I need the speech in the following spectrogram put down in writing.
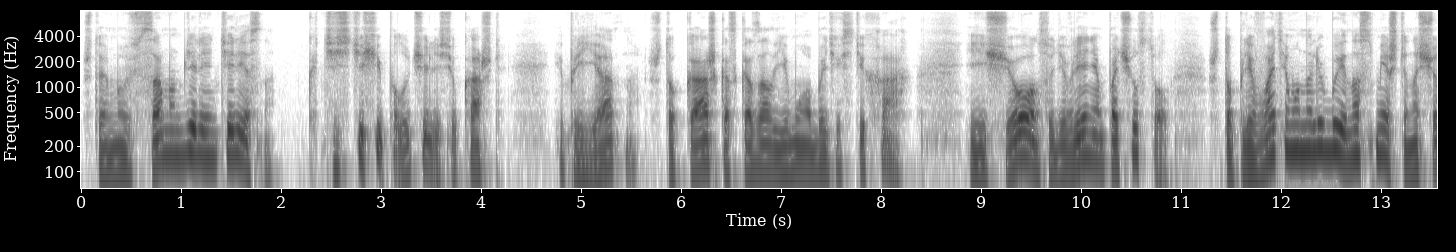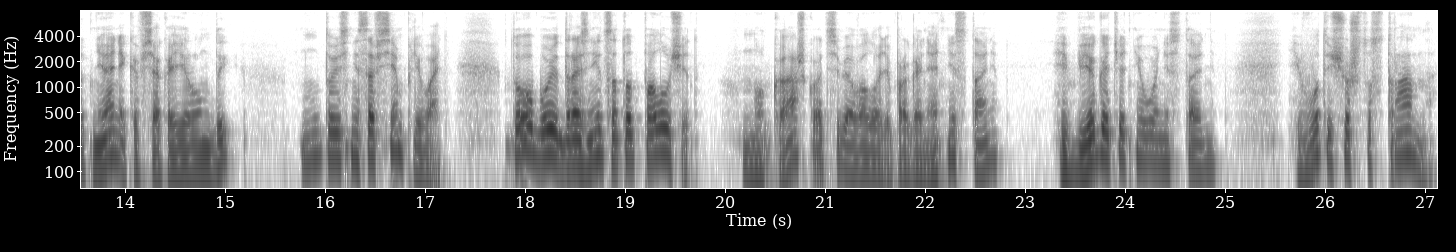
что ему в самом деле интересно, какие стихи получились у Кашки. И приятно, что Кашка сказал ему об этих стихах. И еще он с удивлением почувствовал, что плевать ему на любые насмешки насчет нянек и всякой ерунды. Ну, то есть не совсем плевать. Кто будет дразниться, тот получит. Но Кашку от себя Володя прогонять не станет. И бегать от него не станет. И вот еще что странно.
